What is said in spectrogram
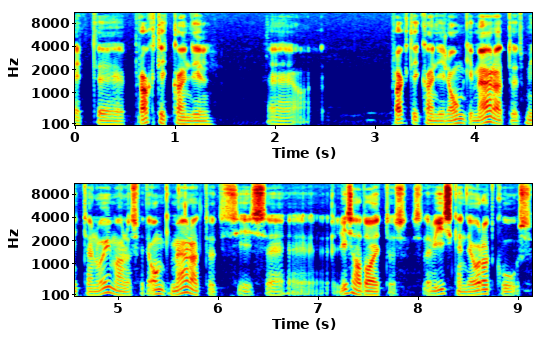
et äh, praktikandil, äh, praktikandil ongi määratud, mitte on võimalus, vaid ongi määratud siis äh, lisatoetus sada viiskümmend eurot kuus.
